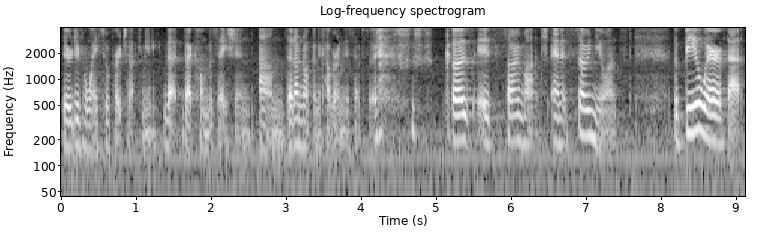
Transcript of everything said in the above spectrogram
There are different ways to approach that communi- that, that conversation um, that I'm not going to cover in this episode because it's so much and it's so nuanced. But be aware of that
